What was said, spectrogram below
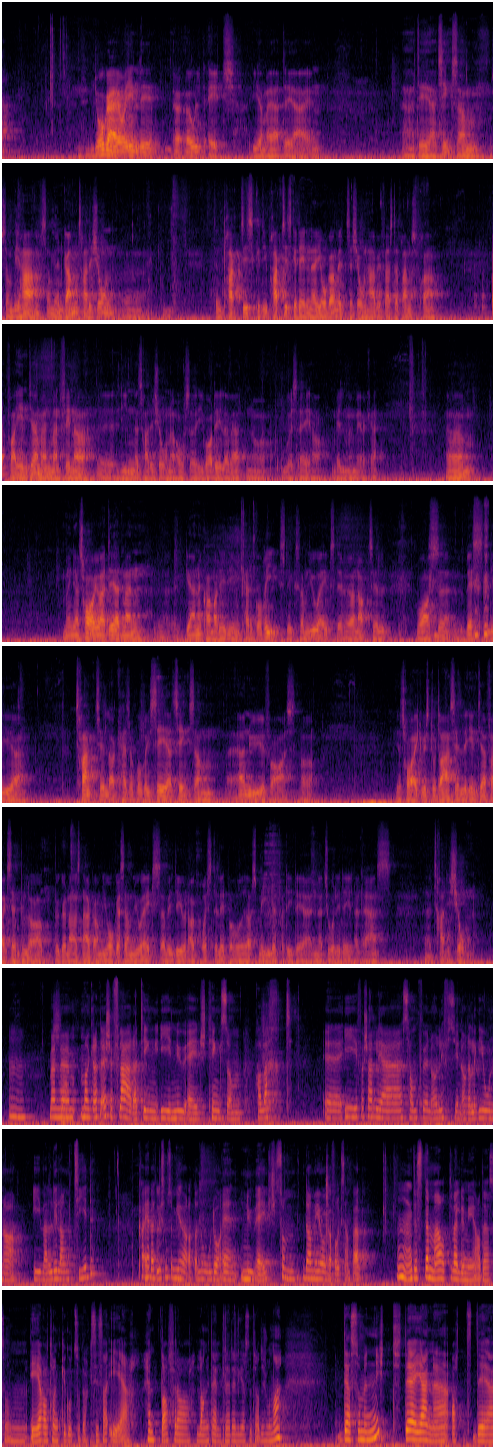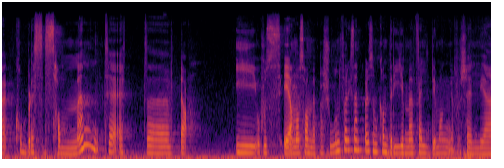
Yoga er jo egentlig uh, old age, i og med at det er en Det er ting som, som vi har som en gammel tradisjon. Den praktiske, de praktiske delene av yoga og har vi først og fremst fra, fra India, men man finner uh, lignende tradisjoner også i vår del av verden og USA og Mellom-Amerika. Um, men jeg tror jo at det at man øh, gjerne kommer inn i en kategori, slik som New Age, det hører nok til vores øh, vestlige trang til å kategorisere ting som er nye for oss. Og jeg tror ikke hvis du drar til India for eksempel og begynner å snakke om yoga som New Age, så vil de jo nok ryste litt på hodet og smile, fordi det er en naturlig del av deres uh, tradisjon. Men uh, Margrethe, er ikke flere ting i New Age ting som har vært eh, i forskjellige samfunn og livssyn og religioner i veldig lang tid. Hva er det liksom som gjør at det nå da er new age, som det med yoga f.eks.? Mm, det stemmer at veldig mye av det som er av tankegods og praksiser, er henta fra langt eldre religiøse tradisjoner. Det som er nytt, det er gjerne at det kobles sammen til et uh, ja, i, hos en og samme person, f.eks., som kan drive med veldig mange forskjellige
